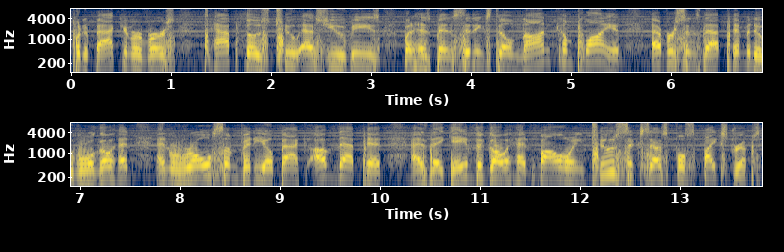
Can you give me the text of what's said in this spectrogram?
put it back in reverse, tapped those two SUVs, but has been sitting still non-compliant ever since that pit maneuver. We'll go ahead and roll some video back of that pit as they gave the go-ahead following two successful spike strips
